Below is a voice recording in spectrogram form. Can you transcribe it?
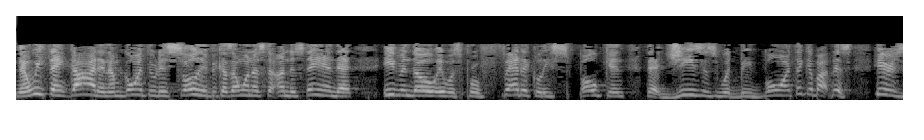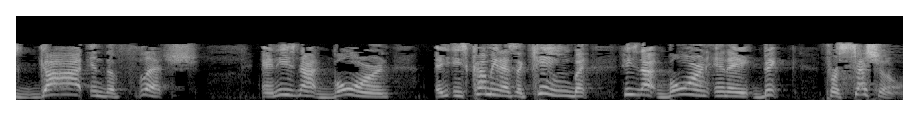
Now we thank God, and I'm going through this slowly because I want us to understand that even though it was prophetically spoken that Jesus would be born, think about this. Here's God in the flesh, and he's not born, he's coming as a king, but He's not born in a big processional,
